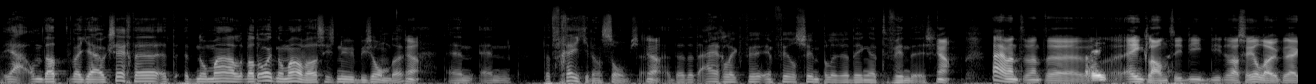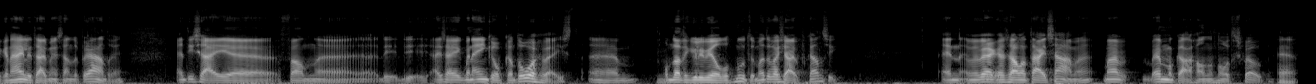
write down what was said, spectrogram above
ja, omdat wat jij ook zegt, hè, het, het normale, wat ooit normaal was, is nu bijzonder. Ja. En, en dat vergeet je dan soms. Ja. Dat het eigenlijk veel, in veel simpelere dingen te vinden is. Ja. Ja, want, want eh, Hey. één klant, die, die, die was heel leuk. Daar heb ik een hele tijd mee staan te praten. En die zei eh, van... eh, die, die, hij zei, ik ben één keer op kantoor geweest. ehm, Omdat ik jullie wilde ontmoeten. Maar toen was jij op vakantie. En we werken dus al een tijd samen. Maar we hebben elkaar gewoon nog nooit gesproken. Ja.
